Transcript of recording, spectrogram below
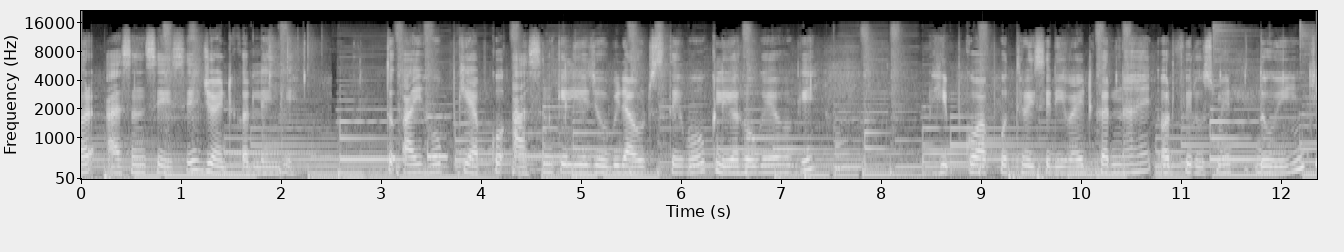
और आसन से इसे ज्वाइंट कर लेंगे। तो आई होप कि आपको आसन के लिए जो भी डाउट्स थे वो क्लियर हो गए होंगे। हिप को आपको थ्री से डिवाइड करना है और फिर उसमें दो इंच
